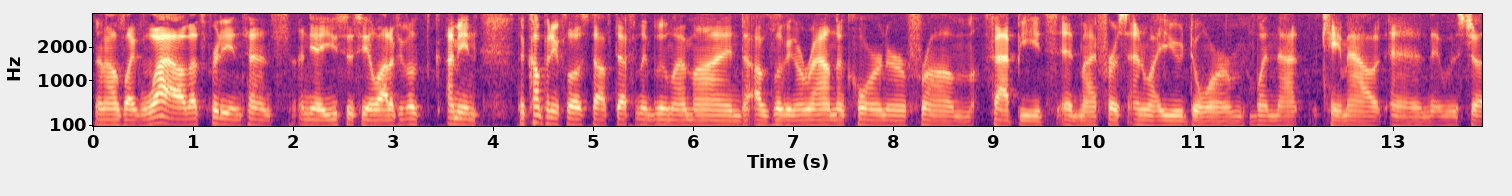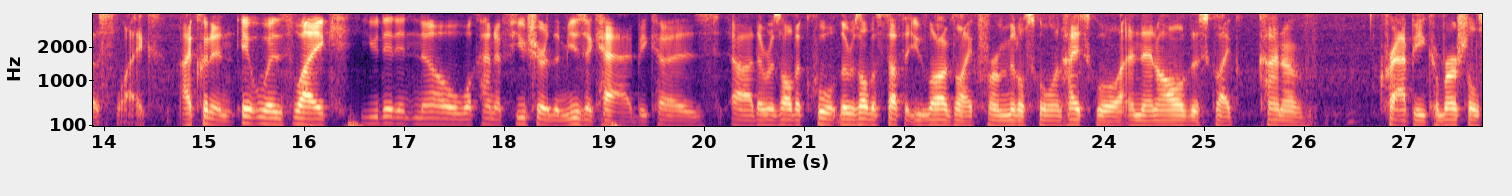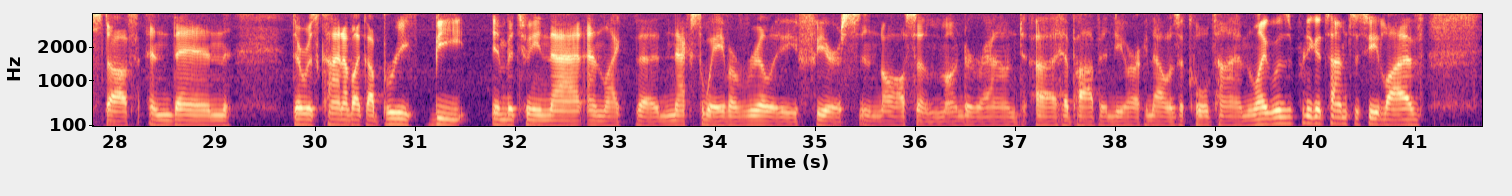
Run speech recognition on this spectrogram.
and I was like, wow, that's pretty intense. And yeah, you used to see a lot of people. I mean, the company flow stuff definitely blew my mind. I was living around the corner from Fat Beats in my first NYU dorm when that came out, and it was just like I couldn't. It was like you didn't know what kind of future the music had because uh, there was all the cool, there was all the stuff that you loved like from middle school and high school, and then all of this like kind of crappy commercial stuff, and then there was kind of like a brief beat in between that and like the next wave of really fierce and awesome underground uh, hip hop in New York, and that was a cool time. Like, it was a pretty good time to see live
